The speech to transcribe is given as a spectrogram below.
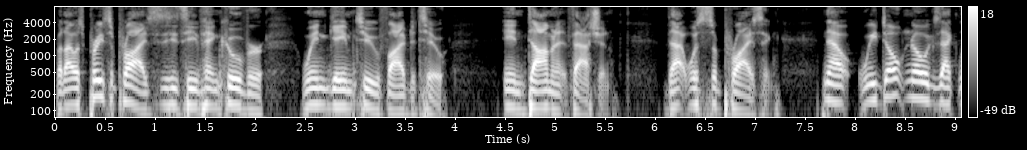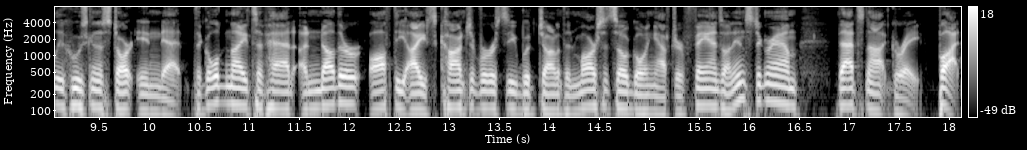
But I was pretty surprised to see Vancouver win game two 5 to 2 in dominant fashion. That was surprising. Now, we don't know exactly who's going to start in net. The Golden Knights have had another off the ice controversy with Jonathan Marchessault going after fans on Instagram. That's not great. But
